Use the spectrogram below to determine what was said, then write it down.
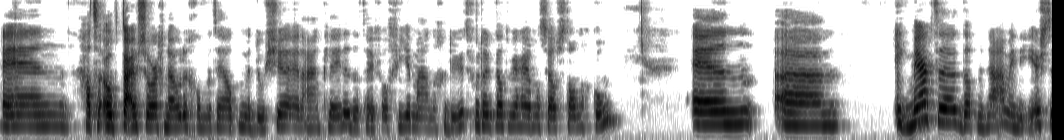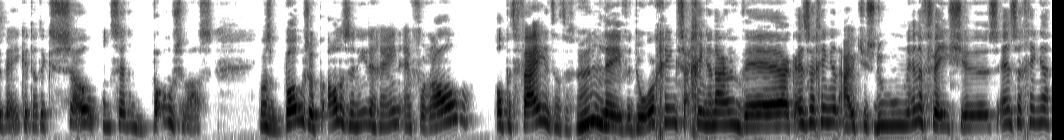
En had ook thuiszorg nodig om me te helpen met douchen en aankleden. Dat heeft wel vier maanden geduurd voordat ik dat weer helemaal zelfstandig kon. En um, ik merkte dat met name in de eerste weken dat ik zo ontzettend boos was. Ik was boos op alles en iedereen en vooral op het feit dat hun leven doorging. Zij gingen naar hun werk en ze gingen uitjes doen en feestjes en ze gingen.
